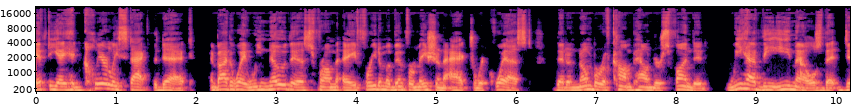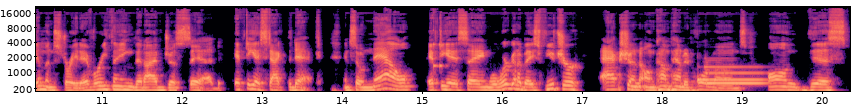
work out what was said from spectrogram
FDA had clearly stacked the deck, and by the way, we know this from a Freedom of Information Act request that a number of compounders funded. We have the emails that demonstrate everything that I've just said. FDA stacked the deck. And so now FDA is saying, well, we're going to base future action on compounded hormones on this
